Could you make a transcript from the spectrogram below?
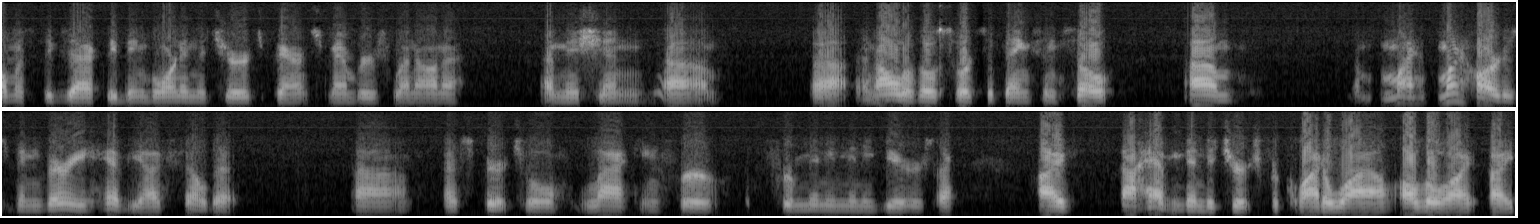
almost exactly. Being born in the church, parents, members went on a, a mission, um, uh, and all of those sorts of things. And so, um, my my heart has been very heavy. I've felt a uh, a spiritual lacking for for many many years. I I've I haven't been to church for quite a while, although I, I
